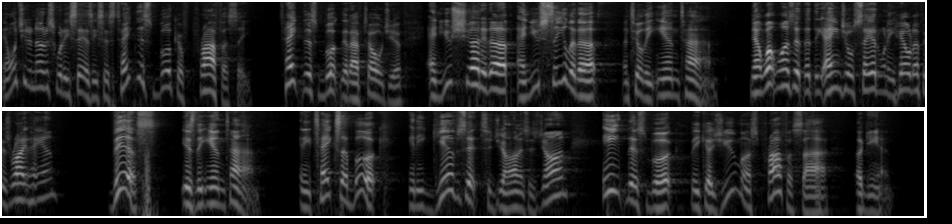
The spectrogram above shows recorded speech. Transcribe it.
And I want you to notice what he says. He says, Take this book of prophecy, take this book that I've told you, and you shut it up and you seal it up until the end time. Now, what was it that the angel said when he held up his right hand? This is the end time. And he takes a book and he gives it to John and says, John, eat this book because you must prophesy again.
